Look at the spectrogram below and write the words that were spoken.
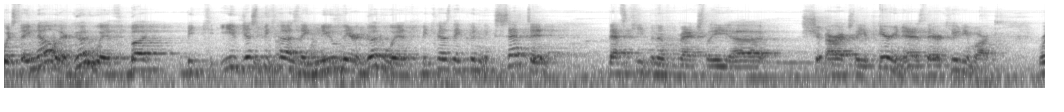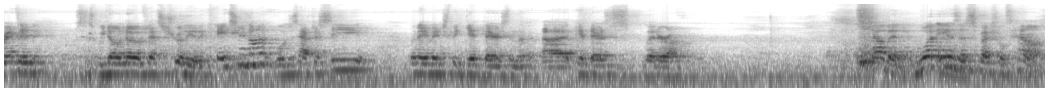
which they know they're good with, but be- just because they knew they were good with, because they couldn't accept it, that's keeping them from actually uh, or actually appearing as their cutie mark. Granted, since we don't know if that's truly the case or not, we'll just have to see when they eventually get theirs in the uh, get theirs later on. Now then, what is a special talent?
